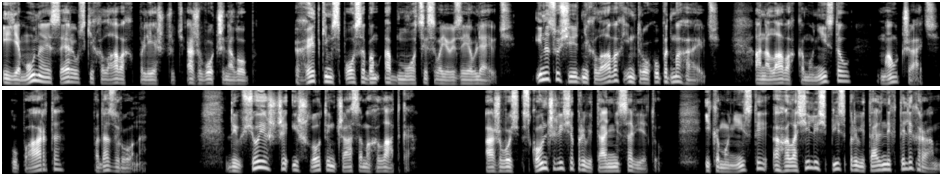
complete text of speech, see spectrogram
і яму на эсэраўскіх лавах плешчуць аж вочы на лоб. Гэткім спосабам аб моцы сваёй заяўляюць. І на суседніх лавах ім троху падмагаюць. А на лавах камуністаў маўчаць упарта падазрона. Ды ўсё яшчэ ішло тым часам гладка. Аж вось скончыліся прывітанні савету. І камуністы агаласілі спіс прывітальных тэлеграм,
